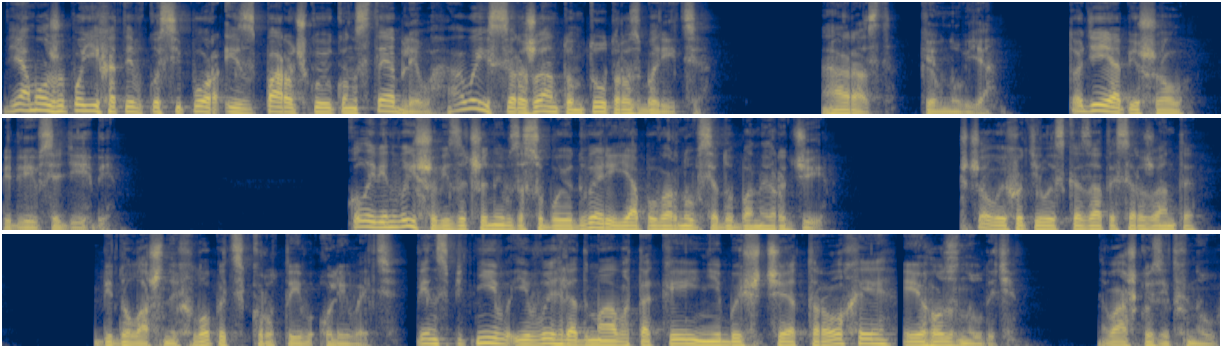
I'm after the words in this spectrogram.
я можу поїхати в Косіпор із парочкою констеблів, а ви із сержантом тут розберіться. Гаразд, кивнув я. Тоді я пішов, підвівся Дігбі. Коли він вийшов і зачинив за собою двері, я повернувся до Банерджі. Що ви хотіли сказати, сержанте? Бідолашний хлопець крутив олівець. Він спітнів і вигляд мав такий, ніби ще трохи, його знудить. Важко зітхнув.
